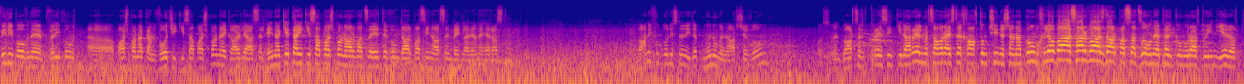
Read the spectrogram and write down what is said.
Ֆիլիպովն է վրիպում պաշտպանական ոչի կիսապաշտպան է, կարելի ասել հենակետային կիսապաշտպան հարված է հետևում դարպասին Արսեն Բեգլարյանը հերաստում։ Վանի ֆուտբոլիստները իդեպ մնում են արժևում, Որսում են բարձր պրեսինգ կիրառել, մրցավար այստեղ խախտում չի նշանակում, խլյոբաս հարված դարպասած զողն է պերկում ուրարտուին երորդ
